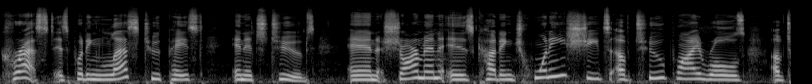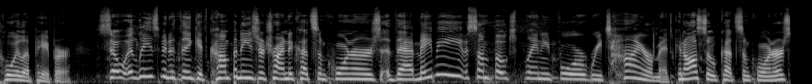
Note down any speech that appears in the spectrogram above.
Crest is putting less toothpaste in its tubes. And Charmin is cutting 20 sheets of two ply rolls of toilet paper. So it leads me to think if companies are trying to cut some corners, that maybe some folks planning for retirement can also cut some corners.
